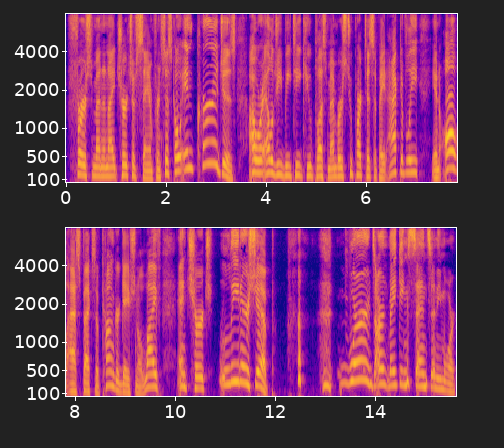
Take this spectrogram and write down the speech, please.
First Mennonite Church of San Francisco encourages our LGBTQ plus members to participate actively in all aspects of congregational life and church leadership. Words aren't making sense anymore.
